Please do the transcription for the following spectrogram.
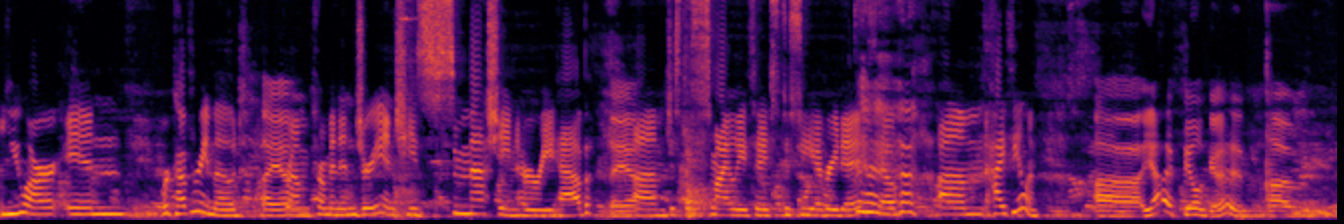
you are in recovery mode from from an injury, and she's smashing her rehab. Um, just a smiley face to see every day. So, um, how you feeling? Uh, yeah, I feel good. Um,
